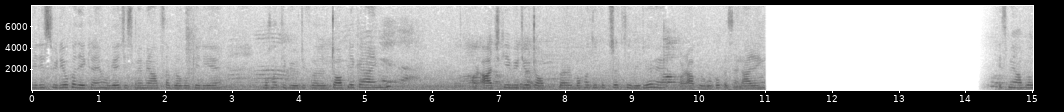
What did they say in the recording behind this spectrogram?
मेरी इस वीडियो को देख रहे होंगे, जिसमें मैं आप सब लोगों के लिए बहुत ही ब्यूटीफुल टॉप लेकर आई हूँ। और आज की वीडियो टॉप पर बहुत ही खूबसूरत सी वीडियो है और आप लोगों को पसंद आ रही है। इसमें आप लोग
